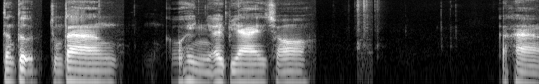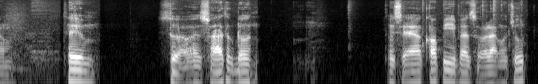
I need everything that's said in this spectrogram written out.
Tương tự, chúng ta cấu hình API cho các hàng thêm sửa và xóa thực đơn. Tôi sẽ copy và sửa lại một chút.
